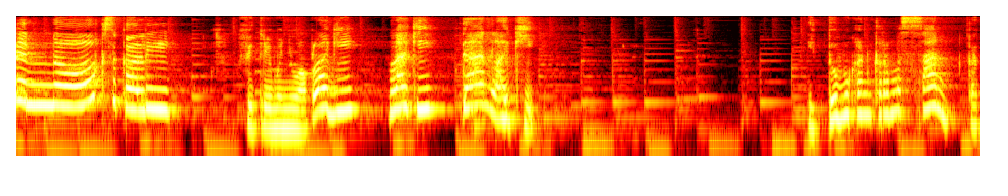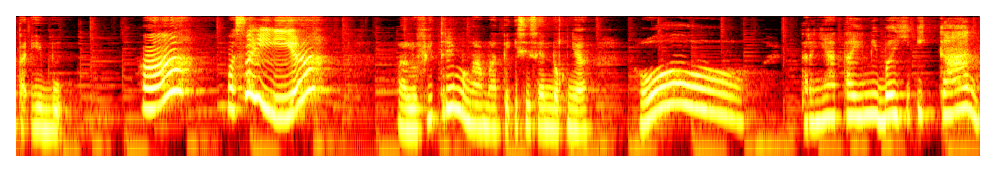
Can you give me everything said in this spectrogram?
enak sekali. Fitri menyuap lagi, lagi, dan lagi. Itu bukan keremesan, kata ibu. Hah? Masa iya? Lalu Fitri mengamati isi sendoknya. Oh, ternyata ini bayi ikan.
